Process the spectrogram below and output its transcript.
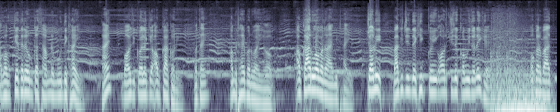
अब हम के तरह उनका सामने मुँह दिखाई? हैं? बाबूजी कहले कि अब का करी? बताई। अब मिठाई बनवाई अब अब का रुआ बनाए मिठाई? चली, बाकी चीज़ देखी, कहीं और चीज़ें कमी तो नहीं है और बाद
